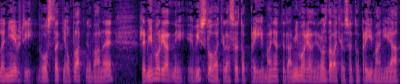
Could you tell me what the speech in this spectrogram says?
len nie vždy dôsledne uplatňované, že mimoriadný vyslovateľ svetopríjmania, teda mimoriadný rozdávateľ svetopríjmania,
